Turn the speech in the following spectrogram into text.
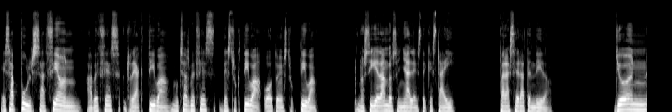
esa pulsación, a veces reactiva, muchas veces destructiva o autodestructiva, nos sigue dando señales de que está ahí para ser atendido. Yo en,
